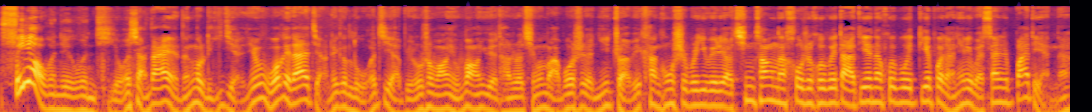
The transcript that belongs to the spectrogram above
非要问这个问题，我想大家也能够理解，因为我给大家讲这个逻辑啊。比如说网友望月他说：“请问马博士，你转为看空是不是意味着要清仓呢？后市会不会大跌呢？会不会跌破两千六百三十八点呢？”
